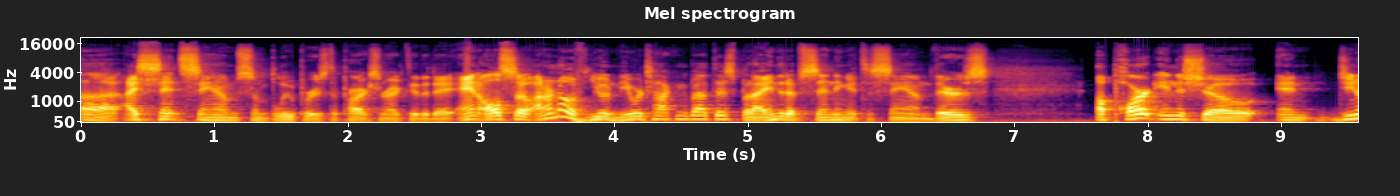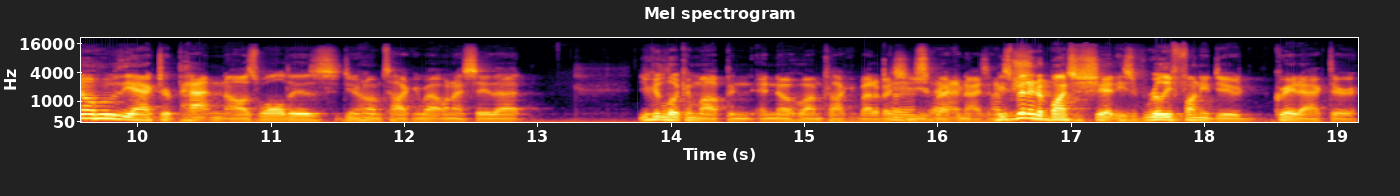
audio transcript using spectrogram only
uh, I sent Sam some bloopers to Parks and Rec the other day, and also I don't know if you and me were talking about this, but I ended up sending it to Sam. There's a part in the show, and do you know who the actor Patton Oswalt is? Do you know who I'm talking about when I say that? You could look him up and, and know who I'm talking about. I bet you Yes, you I'm- recognize him. I'm He's been in a bunch of shit. He's a really funny dude, great actor.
